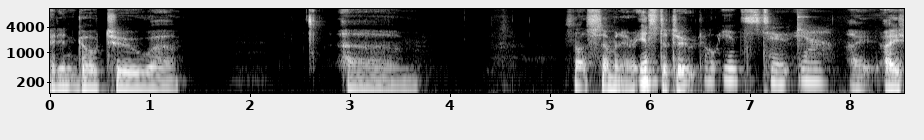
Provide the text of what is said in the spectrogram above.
I didn't go to. Uh, um, it's not seminary, institute. Oh, institute, yeah. I, I,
